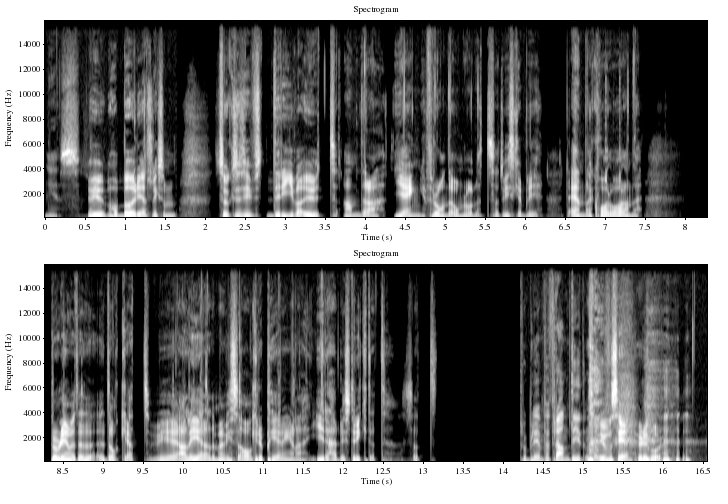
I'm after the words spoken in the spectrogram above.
Yes. Vi har börjat liksom successivt driva ut andra gäng från det området så att vi ska bli det enda kvarvarande. Problemet är dock att vi är allierade med vissa av grupperingarna i det här distriktet. Så Problem för framtiden. vi får se hur det går.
